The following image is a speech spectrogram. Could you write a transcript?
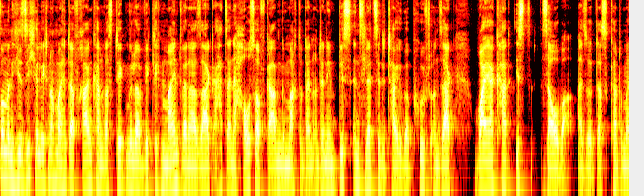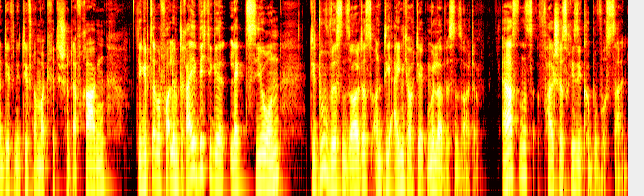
wenn man hier sicherlich nochmal hinterfragen kann, was Dirk Müller wirklich meint, wenn er sagt, er hat seine Hausaufgaben gemacht und ein Unternehmen bis ins letzte Detail überprüft und sagt, Wirecard ist sauber. Also das könnte man definitiv nochmal kritisch hinterfragen. Hier gibt es aber vor allem drei wichtige Lektionen, die du wissen solltest und die eigentlich auch Dirk Müller wissen sollte. Erstens falsches Risikobewusstsein.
